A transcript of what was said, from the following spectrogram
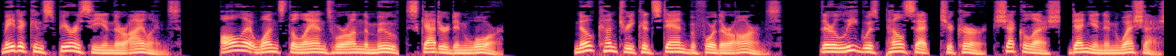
made a conspiracy in their islands. All at once the lands were on the move, scattered in war. No country could stand before their arms. Their league was Peleset, Chakur, Shekelesh, Denyen and Weshesh.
